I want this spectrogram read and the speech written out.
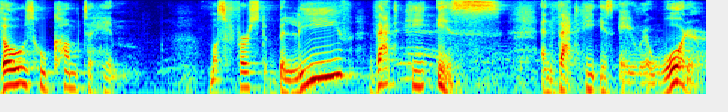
Those who come to him must first believe that he is, and that he is a rewarder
